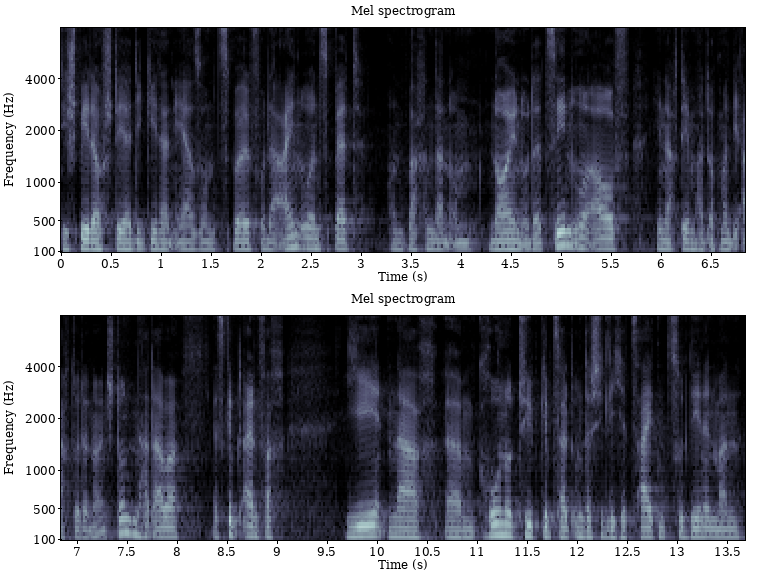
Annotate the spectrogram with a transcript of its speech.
die Spätaufsteher, die gehen dann eher so um 12 oder 1 Uhr ins Bett und wachen dann um 9 oder 10 Uhr auf, je nachdem halt, ob man die 8 oder 9 Stunden hat. Aber es gibt einfach, je nach ähm, Chronotyp, gibt es halt unterschiedliche Zeiten, zu denen man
